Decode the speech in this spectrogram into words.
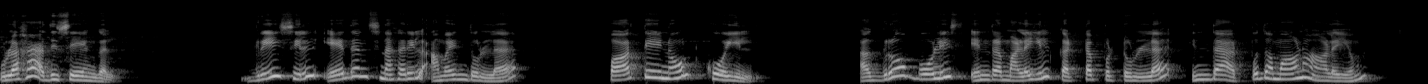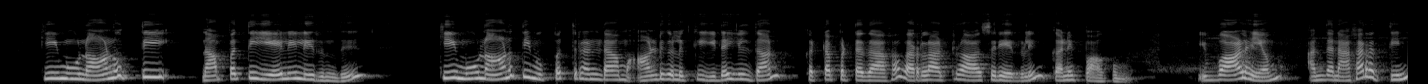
உலக அதிசயங்கள். கிரீஸில் ஏதென்ஸ் நகரில் அமைந்துள்ள பார்த்தேனோன் கோயில் அக்ரோபோலிஸ் என்ற மலையில் கட்டப்பட்டுள்ள இந்த அற்புதமான ஆலயம் கிமு நானூற்றி நாற்பத்தி ஏழிலிருந்து கிமு நானூற்றி முப்பத்தி ரெண்டாம் ஆண்டுகளுக்கு இடையில்தான் கட்டப்பட்டதாக வரலாற்று ஆசிரியர்களின் கணிப்பாகும். இவ்வாலயம் அந்த நகரத்தின்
